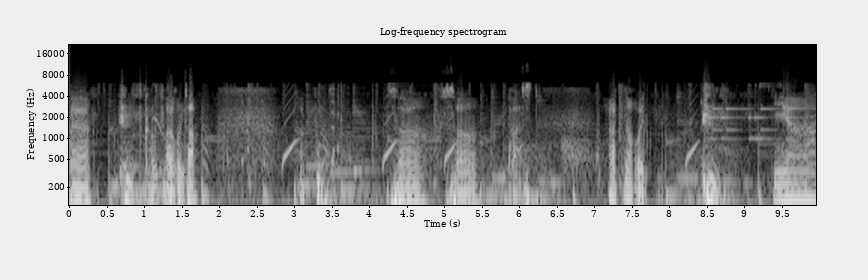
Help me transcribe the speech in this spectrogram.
Äh, komm, fall runter. Ab. So, so, passt. Ab nach unten. ja,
